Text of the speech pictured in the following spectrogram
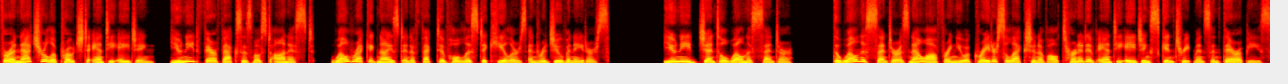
For a natural approach to anti-aging, you need Fairfax's most honest, well-recognized and effective holistic healers and rejuvenators. You need Gentle Wellness Center. The Wellness Center is now offering you a greater selection of alternative anti-aging skin treatments and therapies,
